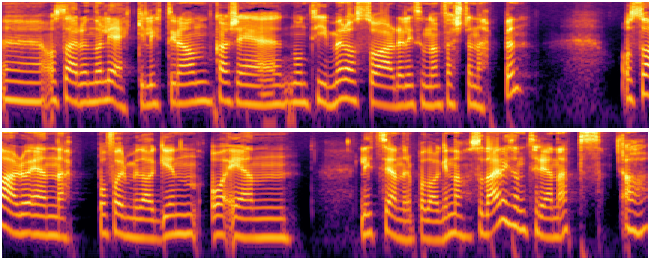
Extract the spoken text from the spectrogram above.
Eh, og så er hun og leker litt, grann, kanskje noen timer, og så er det liksom den første nappen. Og så er det en napp på formiddagen og en litt senere på dagen. da. Så det er liksom tre naps. Ja.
